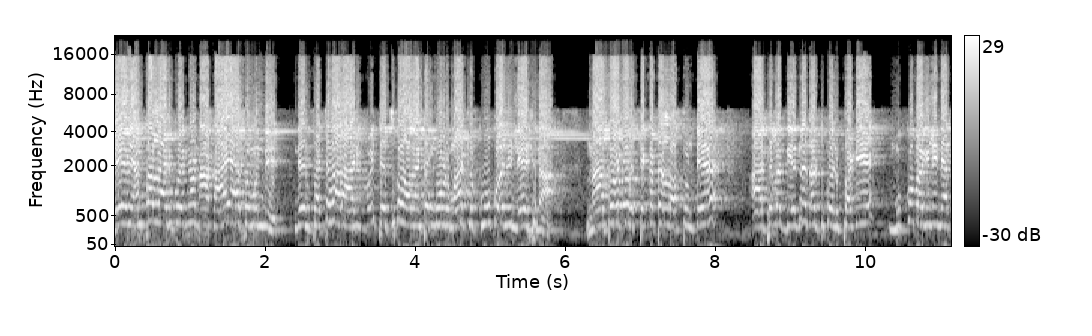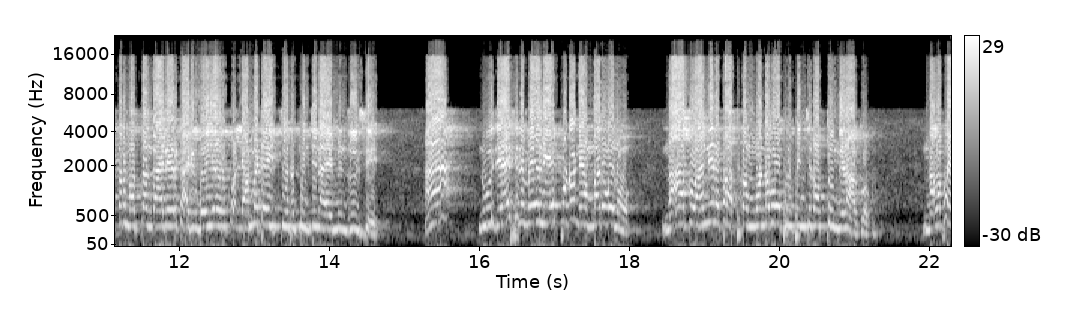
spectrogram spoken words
మేము ఎంత ఆడిపోయినా నాకు ఆయాసం ఉంది. నేను సత్యవార ఆడిపోయి తెచ్చుకోవాలంటే మూడు మాటలు కూకొని లేచిన. నా తోట ఒక వస్తుంటే ఆ పిల్ల దీన్నే తట్టుకొని పడి ముక్కు పగిలి నెత్తన మొత్తం గాడేరు కాడికి పోయారు. ఎమ్మటే ఇచ్చిర్రు పుంచిన ఆయమ్మని చూసి. నువ్వు చేసిన మేలు ఎప్పుడూ నేను మరువను. నాకు అందిన పథకం ముండబోపులు పింఛన్ వస్తుంది నాకు. నలభై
